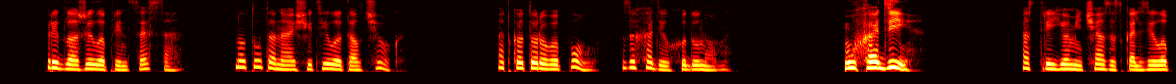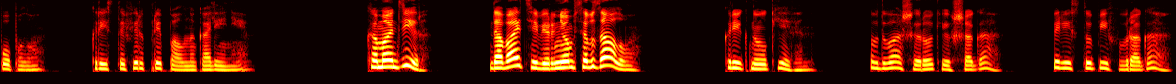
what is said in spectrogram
— предложила принцесса, но тут она ощутила толчок, от которого пол заходил ходуном. «Уходи!» Остриё меча заскользило по полу. Кристофер припал на колени. «Командир, давайте вернемся в залу!» — крикнул Кевин. В два широких шага, переступив врага,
